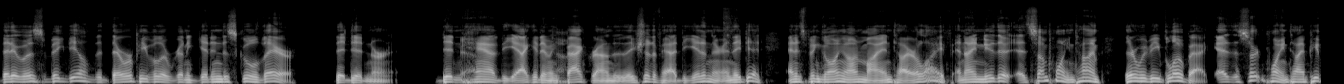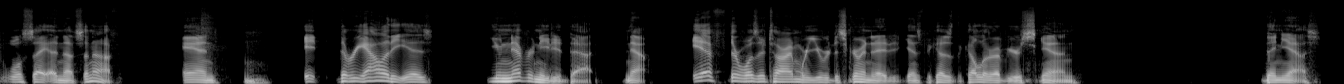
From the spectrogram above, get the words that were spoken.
that it was a big deal that there were people that were going to get into school there that didn't earn it, didn't Yeah. have the academic Yeah. background that they should have had to get in there, and they did. And it's been going on my entire life. And I knew that at some point in time there would be blowback. At a certain point in time, people will say enough's enough, and Hmm. it. The reality is, you never needed that. Now, if there was a time where you were discriminated against because of the color of your skin, then yes,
